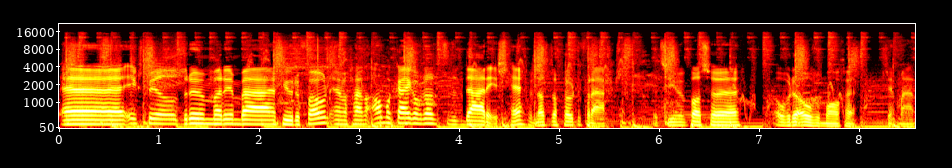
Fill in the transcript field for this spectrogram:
Eh ik speel drum, marimba en vibrafoon en we gaan allemaal kijken of dat het daar is. Hè? Dat is de grote vraag. Dat zien we pas eh, over de overmorgen, zeg maar.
